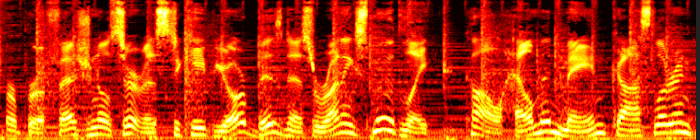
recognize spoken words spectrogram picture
For professional service to keep your business running smoothly, call Hellman, Maine, Kostler, and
